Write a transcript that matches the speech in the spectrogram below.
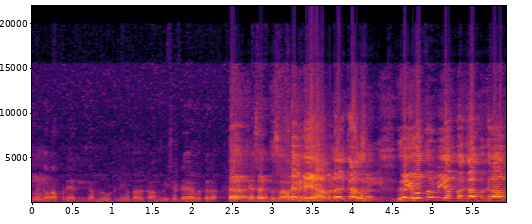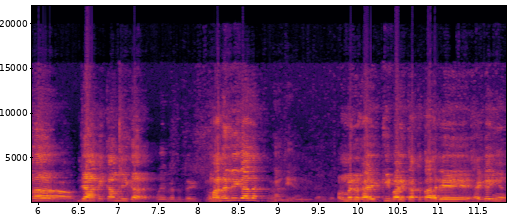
ਮੈਂ ਕਿਹਾ ਹੁਣ ਆਪਣੇ ਹੱਥ ਕੀ ਕੰਮ ਲੋਟ ਨਹੀਂ ਆਉਂਦਾ ਕੰਮ ਵੀ ਛੱਡਿਆ ਵਾ ਤੇਰਾ। ਕਿਸ ਨੂੰ ਦਸਾ ਵੀ ਆਪਣਾ ਕੰਮ ਕੋਈ ਉਧਰ ਵੀ ਆਪਾਂ ਕੰਮ ਕਰਾਦਾ ਜਾ ਕੇ ਕੰਮ ਹੀ ਕਰ। ਉਹ ਫਿਰ ਤੇ ਮੰਨ ਲਈ ਗੱਲ? ਹਾਂਜੀ ਹਾਂਜੀ ਹੁਣ ਮੇਰੇ ਖਿਆਲ 21 22 ਤੱਕ ਤਾਂ ਹਜੇ ਹੈਗਾ ਹੀ ਆ।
